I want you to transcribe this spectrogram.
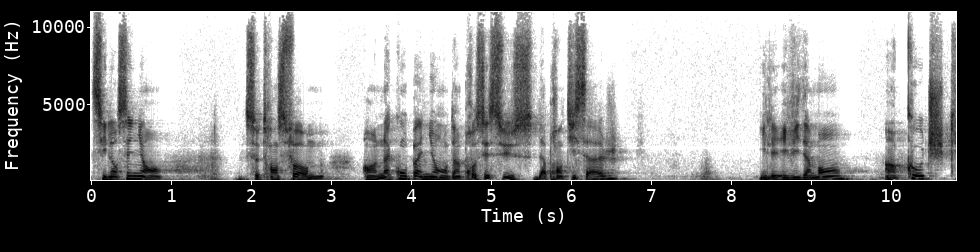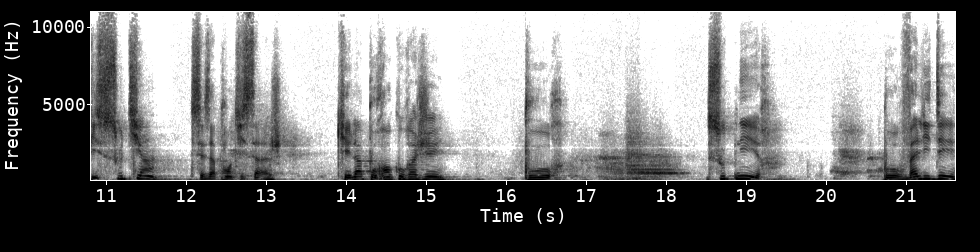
Si l'enseignant se transforme en accompagnant d'un processus d'apprentissage, il est évidemment un coach qui soutient ces apprentissages, qui est là pour encourager, pour soutenir, pour valider,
